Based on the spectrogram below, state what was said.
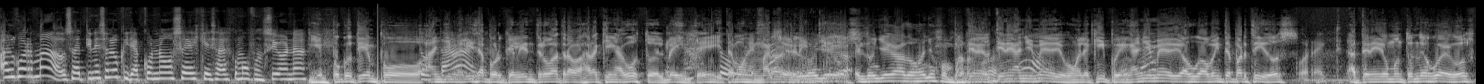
algo armado, o sea, tienes algo que ya conoces, que sabes cómo funciona. Y en poco tiempo Total. Angie Melissa, porque él entró a trabajar aquí en agosto del 20 y estamos en marzo del él, no 22. llega, él no llega a dos años con No, Panamá. tiene, tiene año y medio con el equipo y en año y medio ha jugado 20 partidos. Correcto. Ha tenido un montón de juegos.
